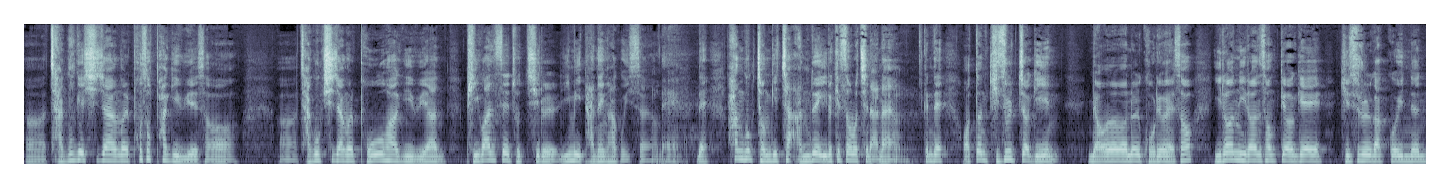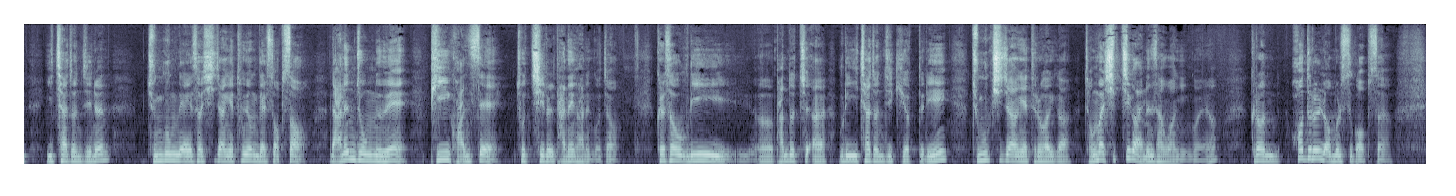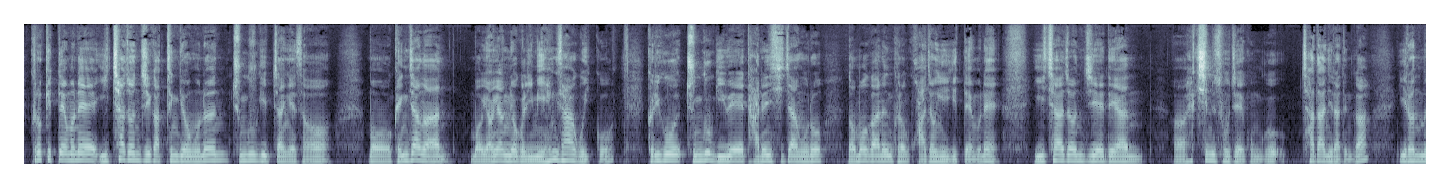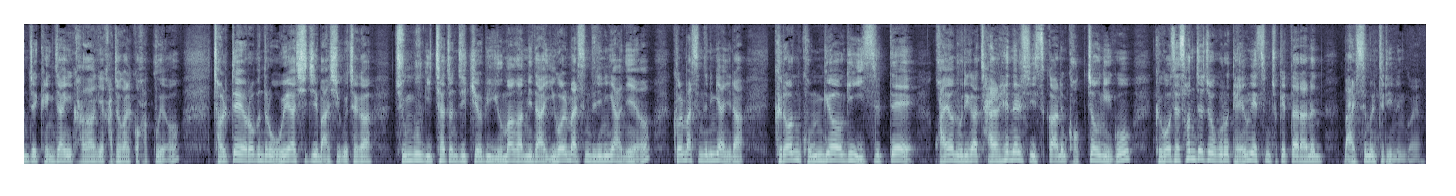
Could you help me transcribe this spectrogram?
어, 자국의 시장을 포섭하기 위해서 어, 자국 시장을 보호하기 위한 비관세 조치를 이미 단행하고 있어요. 네. 네, 한국 전기차 안 돼 이렇게 써놓진 않아요. 근데 어떤 기술적인 면을 고려해서 이런 이런 성격의 기술을 갖고 있는 2차 전지는 중국 내에서 시장에 통용될 수 없어. 라는 종류의 비관세 조치를 단행하는 거죠. 그래서 우리 어 반도체 아 우리 2차 전지 기업들이 중국 시장에 들어가기가 정말 쉽지가 않은 상황인 거예요. 그런 허들을 넘을 수가 없어요. 그렇기 때문에 2차 전지 같은 경우는 중국 입장에서 뭐 굉장한 뭐 영향력을 이미 행사하고 있고 그리고 중국 이외의 다른 시장으로 넘어가는 그런 과정이기 때문에 2차 전지에 대한 어, 핵심 소재 공급 차단이라든가 이런 문제 굉장히 강하게 가져갈 것 같고요. 절대 여러분들 오해하시지 마시고 제가 중국 2차 전지 기업이 유망합니다. 이걸 말씀드리는 게 아니에요. 그걸 말씀드리는 게 아니라 그런 공격이 있을 때 과연 우리가 잘 해낼 수 있을까 하는 걱정이고 그것에 선제적으로 대응했으면 좋겠다라는 말씀을 드리는 거예요.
